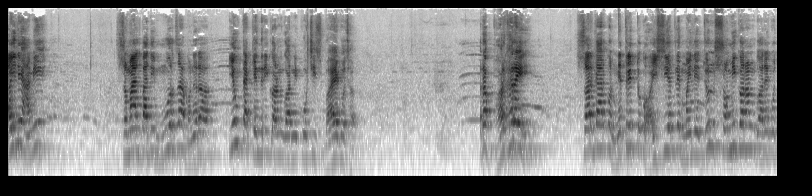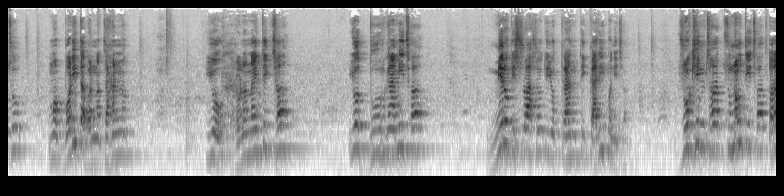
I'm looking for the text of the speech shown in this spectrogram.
अहिले हामी समाजवादी मोर्चा भनेर एउटा केन्द्रीकरण गर्ने कोसिस भएको छ। र भर्खरै सरकारको नेतृत्वको हैसियतले मैले जुन समीकरण गरेको छु म बढी त भन्न चाहन्न यो रणनैतिक छ यो दूरगामी छ मेरो विश्वास हो कि यो क्रान्तिकारी पनि छ। जोखिम छ चुनौती छ तर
